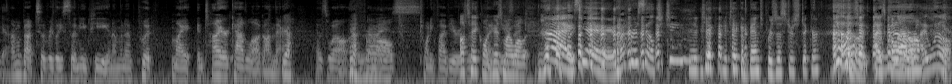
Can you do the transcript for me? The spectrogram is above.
Yeah. I'm about to release an EP, and I'm going to put my entire catalog on there. Yeah. As well. Yeah. From all 25 years. I'll take one. playing Here's my wallet. nice, yay! My first sale, cha-ching. You take you take a bent resistor sticker Oh, as, as I collateral. will. I will.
